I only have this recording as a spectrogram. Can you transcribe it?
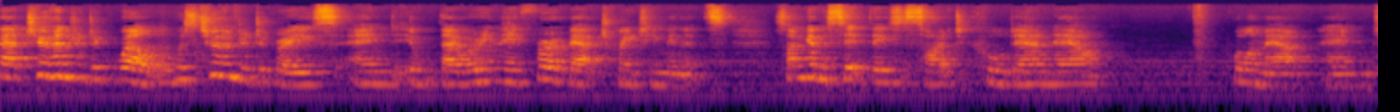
About 200, well, it was 200 degrees and it, they were in there for about 20 minutes. So I'm going to set these aside to cool down now, pull them out and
